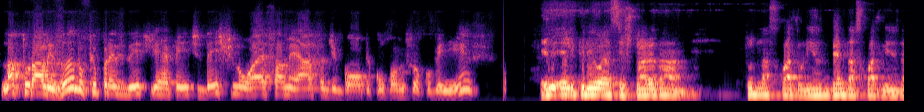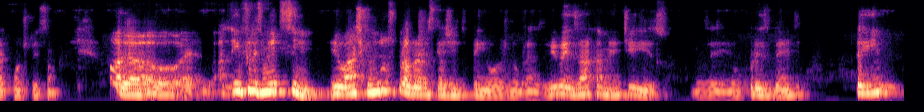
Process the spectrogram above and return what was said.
naturalizando que o presidente, de repente, deixe no ar essa ameaça de golpe conforme sua conveniência? Ele, ele criou essa história da, tudo nas quatro linhas, dentro das quatro linhas da Constituição. Olha, é, infelizmente, sim. Eu acho que um dos problemas que a gente tem hoje no Brasil é exatamente isso. Quer dizer, o presidente tem,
